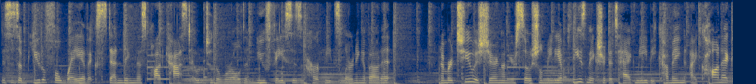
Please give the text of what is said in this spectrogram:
This is a beautiful way of extending this podcast out into the world and new faces and heartbeats learning about it. Number two is sharing on your social media. Please make sure to tag me, Becoming Iconic,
